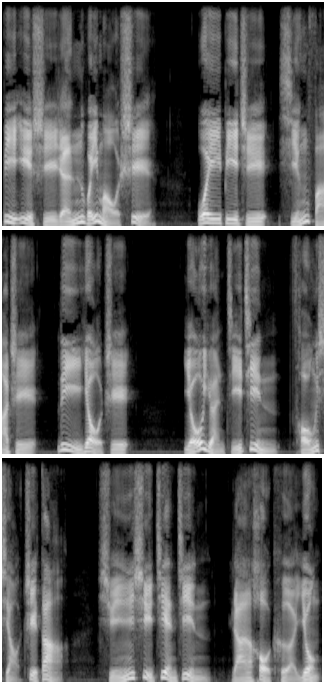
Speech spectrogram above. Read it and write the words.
必欲使人为某事，威逼之，刑罚之，利诱之，由远及近，从小至大，循序渐进，然后可用。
